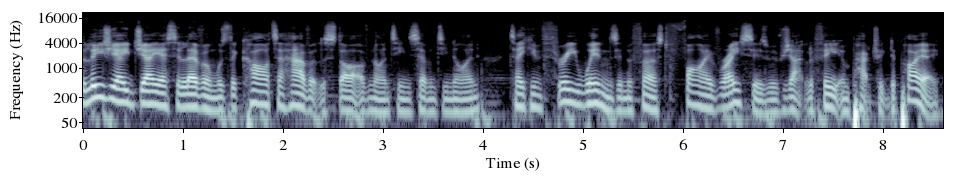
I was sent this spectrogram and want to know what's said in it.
The Ligier JS11 was the car to have at the start of 1979, taking three wins in the first five races with Jacques Laffite and Patrick Depailler.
